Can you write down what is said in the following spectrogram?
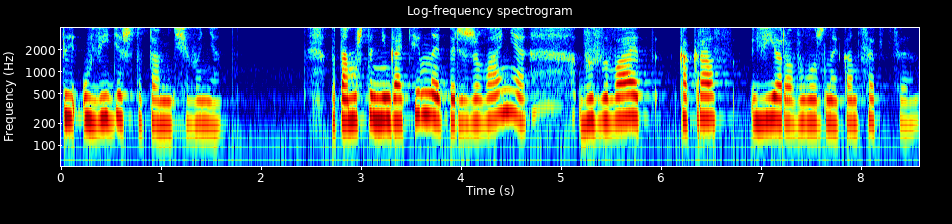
ты увидишь, что там ничего нет. Потому что негативное переживание вызывает как раз вера в ложные концепции.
